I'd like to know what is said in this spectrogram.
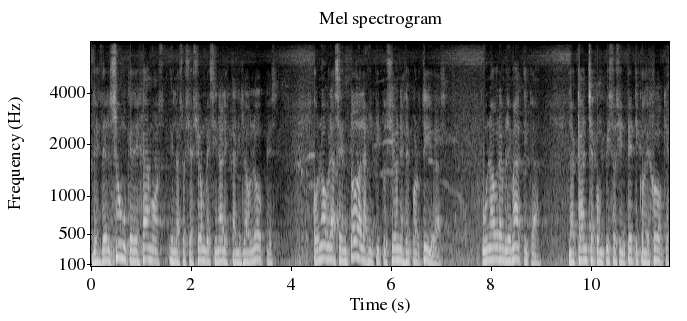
Desde el Zoom que dejamos en la Asociación Vecinal Estanislao López, con obras en todas las instituciones deportivas, una obra emblemática la cancha con piso sintético de hockey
